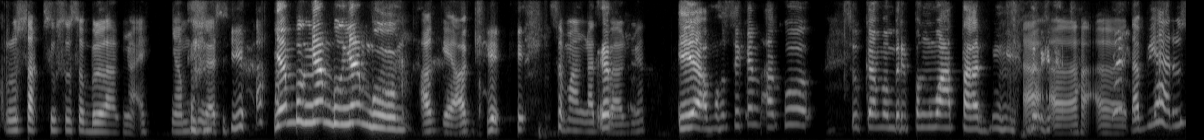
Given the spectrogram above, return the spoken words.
rusak susu sebelah nggak? Eh nyambung nggak sih? Nyambung nyambung nyambung. Oke oke. Semangat Kan- banget iya maksudnya kan aku suka memberi penguatan gitu Ah, ah, ah. tapi harus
